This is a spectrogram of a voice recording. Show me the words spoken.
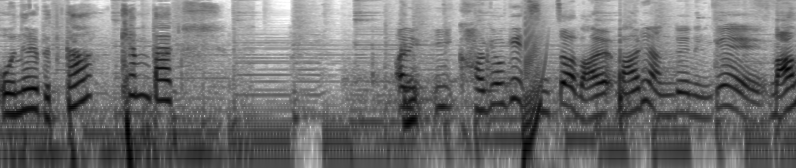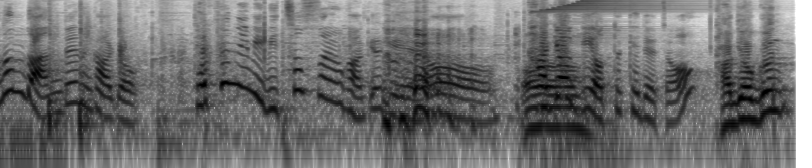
오늘부터 캔박스 아니 이 가격이 진짜 말, 말이 안 되는 게 만 원도 안 되는 가격. 대표님이 미쳤어요 가격이에요. 가격이 어떻게 되죠? 가격은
